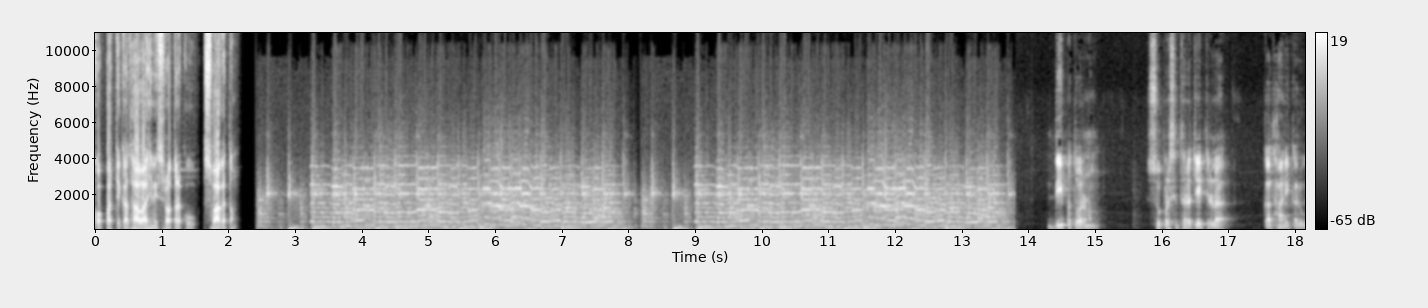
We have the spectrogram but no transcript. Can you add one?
కొప్పర్తి కథావాహిని శ్రోతలకు స్వాగతం. దీపతోరణం సుప్రసిద్ధ రచయిత్రుల కథానికలు.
